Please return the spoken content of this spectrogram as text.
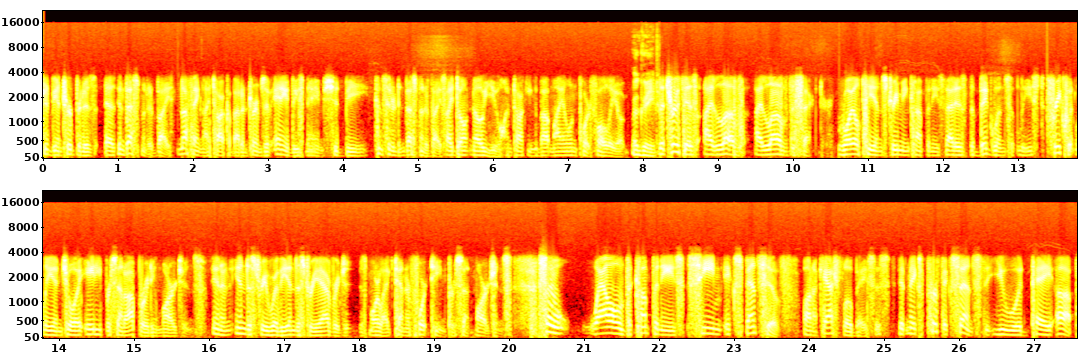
should be interpreted as, as investment advice. Nothing I talk about in terms of any of these names should be considered investment advice. I don't know you. I'm talking about my own portfolio. Agreed. The truth is, I love, I love the sector. Royalty and streaming companies, that is the big ones at least, frequently enjoy 80% operating margins in an industry where the industry average is more like 10 or 14% margins. So while the companies seem expensive on a cash flow basis, it makes perfect sense that you would pay up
